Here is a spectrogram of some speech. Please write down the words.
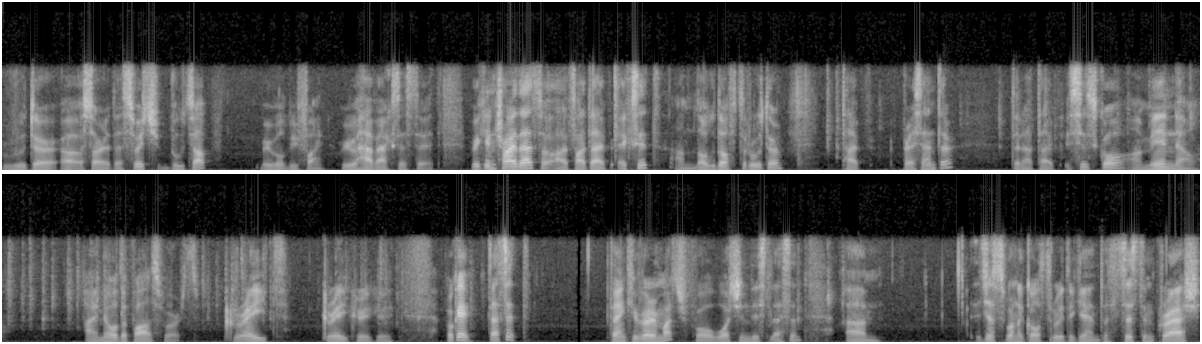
router, uh, sorry, the switch boots up, we will be fine. We will have access to it. We can try that. So if I type exit, I'm logged off the router. Type press enter. Then I type Cisco. I'm in now. I know the passwords. Great, great, great, great. Okay, that's it thank you very much for watching this lesson. Um, I just want to go through it again. The system crash,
